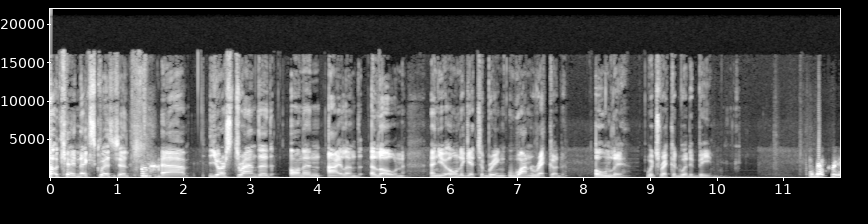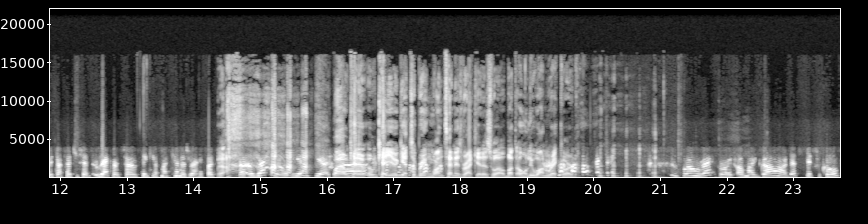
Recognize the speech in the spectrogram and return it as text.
okay, next question. Uh, you're stranded on an island alone, and you only get to bring one record only. Which record would it be? Record. I thought you said record, so I was thinking of my tennis racket. But uh, a record, yes, yes. Well, okay, Uh, okay, you get to bring one tennis racket as well, but only one record. one record. Oh my God, that's difficult.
